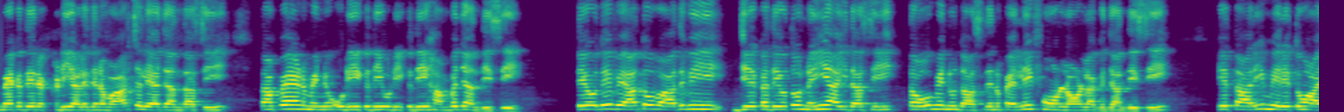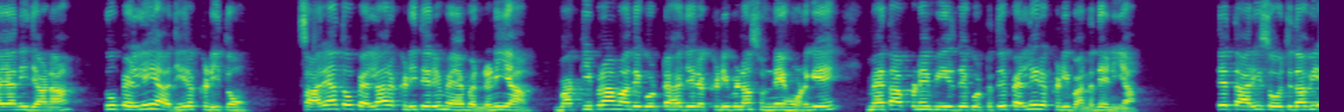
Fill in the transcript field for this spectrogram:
ਮੈਂ ਕਦੇ ਰੱਖੜੀ ਵਾਲੇ ਦਿਨ ਬਾਹਰ ਚਲਿਆ ਜਾਂਦਾ ਸੀ ਤਾਂ ਭੈਣ ਮੈਨੂੰ ਉਡੀਕਦੀ ਉਡੀਕਦੀ ਹੰਬ ਜਾਂਦੀ ਸੀ। ਤੇ ਉਹਦੇ ਵਿਆਹ ਤੋਂ ਬਾਅਦ ਵੀ ਜੇ ਕਦੇ ਉਹ ਤੋਂ ਨਹੀਂ ਆਈਦਾ ਸੀ, ਤਾਂ ਉਹ ਮੈਨੂੰ 10 ਦਿਨ ਪਹਿਲਾਂ ਹੀ ਫੋਨ ਲਾਉਣ ਲੱਗ ਜਾਂਦੀ ਸੀ ਕਿ ਤਾਰੀ ਮੇਰੇ ਤੋਂ ਆਇਆ ਨਹੀਂ ਜਾਣਾ, ਤੂੰ ਪਹਿਲਾਂ ਹੀ ਆ ਜੀ ਰੱਖੜੀ ਤੋਂ। ਸਾਰਿਆਂ ਤੋਂ ਪਹਿਲਾਂ ਰੱਖੜੀ ਤੇਰੇ ਮੈਂ ਬੰਨਣੀ ਆ। ਬਾਕੀ ਭਰਾਵਾਂ ਦੇ ਗੁੱਟ ਹਜੇ ਰੱਖੜੀ ਬਿਨਾ ਸੁੰਨੇ ਹੋਣਗੇ, ਮੈਂ ਤਾਂ ਆਪਣੇ ਵੀਰ ਦੇ ਗੁੱਟ ਤੇ ਪਹਿਲਾਂ ਹੀ ਰੱਖੜੀ ਬੰਨ ਦੇਣੀ ਆ। ਤੇ ਤਾਰੀ ਸੋਚਦਾ ਵੀ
